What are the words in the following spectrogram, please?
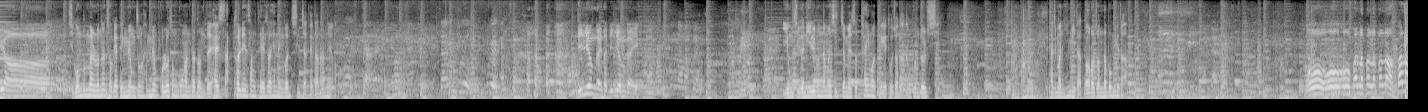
이야 직원분 말로는 저게 100명 중 한 명꼴로 성공한다던데 팔 싹 털린 상태에서 해낸 건 진짜 대단하네요. 자, 1%, 1%의 강자. million guy다 million guy 이용 시간이 1분 남은 시점에서 time attack에 도전하는 본돌 씨. 하지만 힘이 다 떨어졌나 봅니다. 오오오 빨라 빨라 빨라. 빨라.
